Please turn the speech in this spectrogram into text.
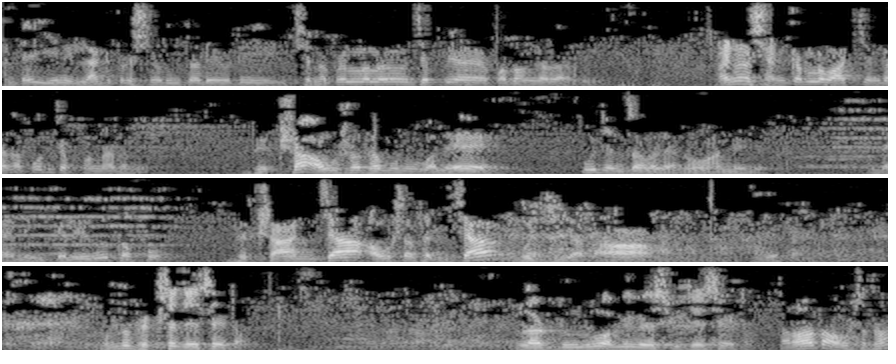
అంటే ఈయన ఇలాంటి ప్రశ్న అడుగుతాడేమిటి చిన్నపిల్లలు చెప్పే పదం కదా అది. అయినా శంకర్ల వాక్యం కదా పోతే చెప్పన్నాడని భిక్ష ఔషధమును వలే పూజించవలేను అని నేను చెప్పాను. అంటే నీకు తెలియదు తప్పు. భిక్షాంచ ఔషధంచ భుజ్యత అని ముందు భిక్ష చేసేయటం. లడ్డూలు అవి వేసుకు చేసేయటం. తర్వాత ఔషధం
